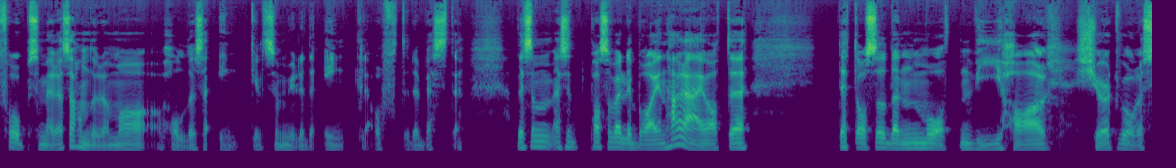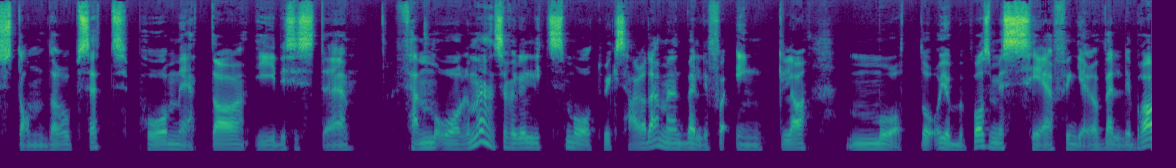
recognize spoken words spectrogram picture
for å oppsummere så handler det om å holde det så enkelt som mulig. Det enkle er ofte det beste. Det som jeg synes passer veldig bra inn her, er jo at uh, dette er også den måten vi har kjørt våre standardoppsett på Meta i de siste fem årene. Selvfølgelig litt småtwix her og der, men en veldig forenkla måte å jobbe på som vi ser fungerer veldig bra.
